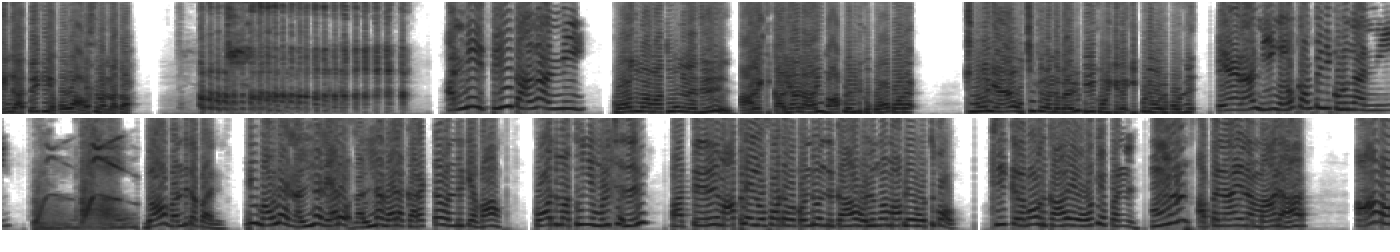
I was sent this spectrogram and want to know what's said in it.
எங்க அத்தைக்கு எப்பவும் அவசரம் தாக்கா போதுமாமா தூங்குனது. நாளைக்கு கல்யாணம் ஆகி மாப்பிள்ளை வீட்டுக்கு போக போற சூரியன் உச்சிக்கு வந்த பிறகு டீ குடிக்கிறேன். இப்படி ஒரு பொண்ணு. நீங்களும் கம்பெனி கொடுங்க அண்ணி. தோ வந்துட்ட பாரு. நல்ல நேரம் நல்ல வேலை கரெக்டா வந்திருக்கே வா போதுமா தூங்கி முழிச்சது பட்டு மாப்பிள்ளையோட போட்டோவை கொண்டு வந்திருக்கா ஒழுங்கா மாப்பிள்ளைய ஒத்துக்கோ சீக்கிரமா ஒரு காரைய ஓகே பண்ணு ம், அப்ப நான் என்ன மாடா ஆமா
